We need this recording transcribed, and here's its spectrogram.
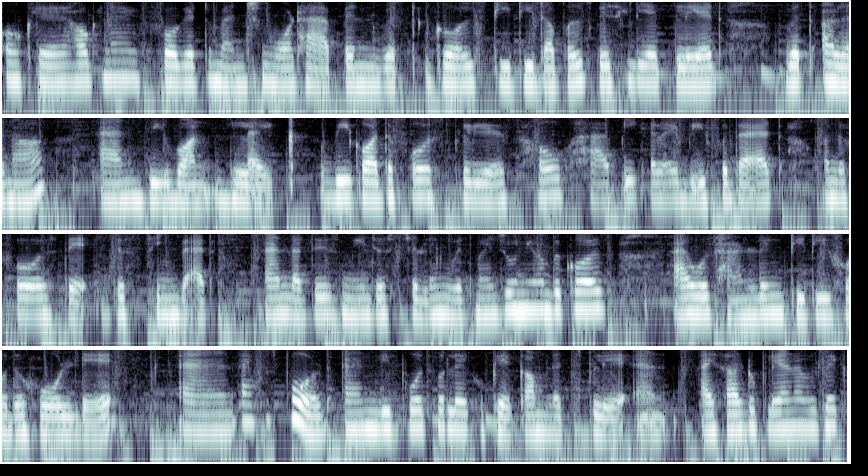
Okay, how can I forget to mention what happened with girls TT doubles? Basically, I played with Alana and we won. Like, we got the first place. How happy can I be for that on the first day? Just think that. And that is me just chilling with my junior because I was handling TT for the whole day and I was bored. And we both were like, okay, come, let's play. And I started to play and I was like,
